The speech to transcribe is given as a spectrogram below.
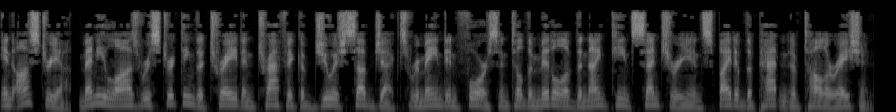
In Austria, many laws restricting the trade and traffic of Jewish subjects remained in force until the middle of the 19th century in spite of the patent of toleration.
